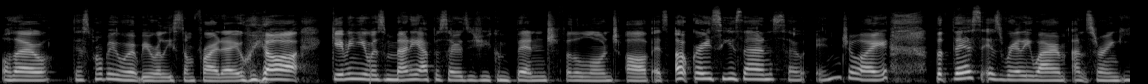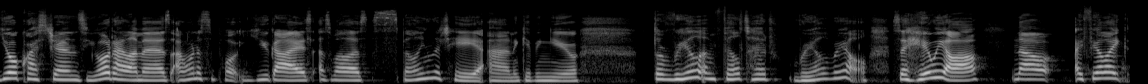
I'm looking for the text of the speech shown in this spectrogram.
although this probably won't be released on Friday. We are giving you as many episodes as you can binge for the launch of its upgrade season, so enjoy. But this is really where I'm answering your questions, your dilemmas. I want to support you guys as well as spilling the tea and giving you the real unfiltered, real, real. So here we are. Now, I feel like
